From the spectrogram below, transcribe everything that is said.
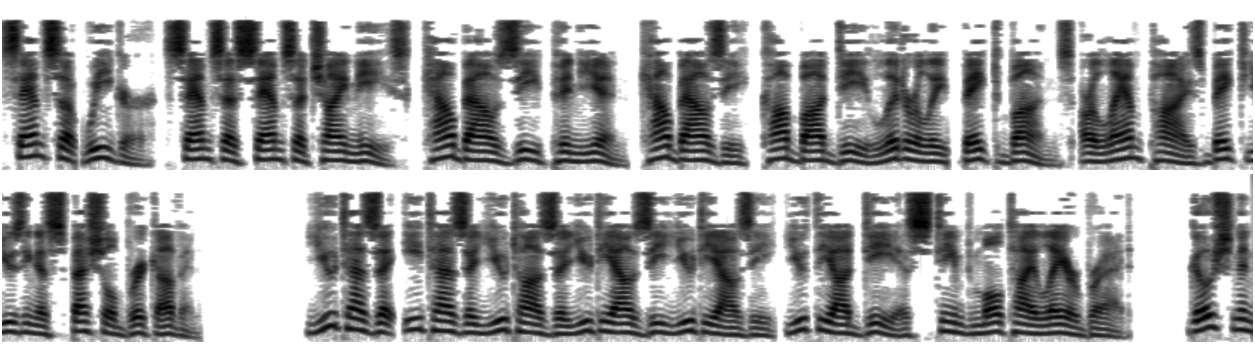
Samsa Uyghur, Samsa Samsa Chinese, Cao Bao Zi Pinyin, Cao Bao Zi, Ka Ba Di literally, baked buns are lamb pies baked using a special brick oven. Utaza, Itaza Utaza Utiaozi Utiaozi, Uthia Di is steamed multi-layer bread. Goshnan,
